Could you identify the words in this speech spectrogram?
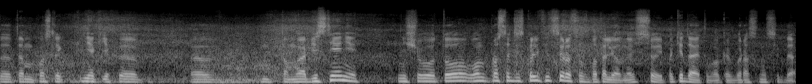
э, там, после неких э, э, там, объяснений ничего, то он просто дисквалифицируется с батальона и все, и покидает его как бы раз и навсегда.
